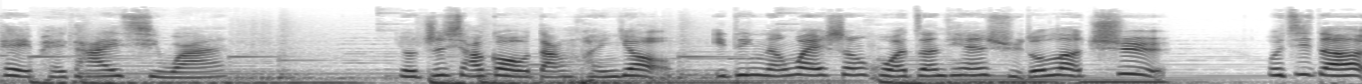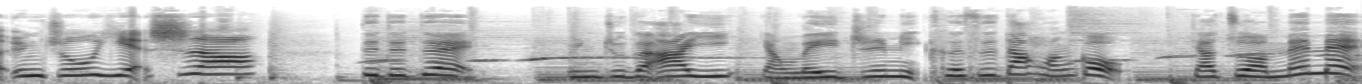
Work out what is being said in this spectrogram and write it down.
可以陪它一起玩。有只小狗当朋友，一定能为生活增添许多乐趣。我记得云竹也是哦。对对对，云竹的阿姨养了一只米克斯大黄狗，叫做妹妹。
